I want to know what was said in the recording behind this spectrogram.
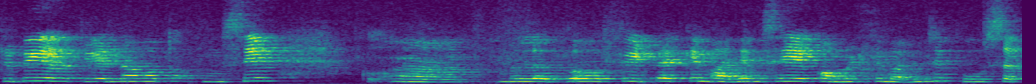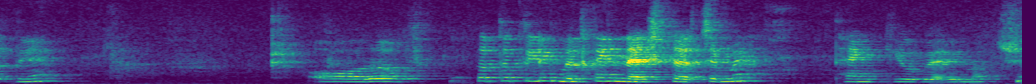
फिर भी क्लियर ना हो तो हमसे मतलब फीडबैक के माध्यम से या कमेंट के माध्यम से पूछ सकते हैं। और तब तक के लिए मिलते हैं नेक्स्ट लेक्चर में। Thank you very much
